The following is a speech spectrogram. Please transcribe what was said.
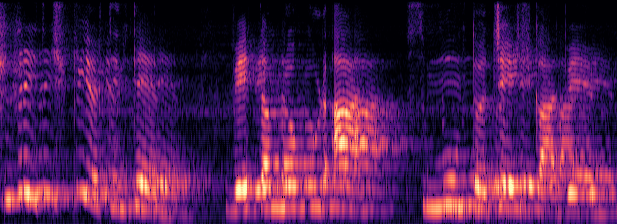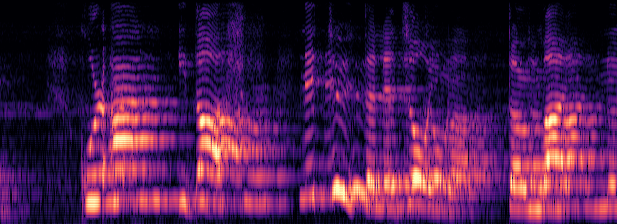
shëndrit shpirtin tem, vetëm në Kur'an së mund të gjejsh gabim. Kur'an i dashur në ty të ledzojmë, të mbaj në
